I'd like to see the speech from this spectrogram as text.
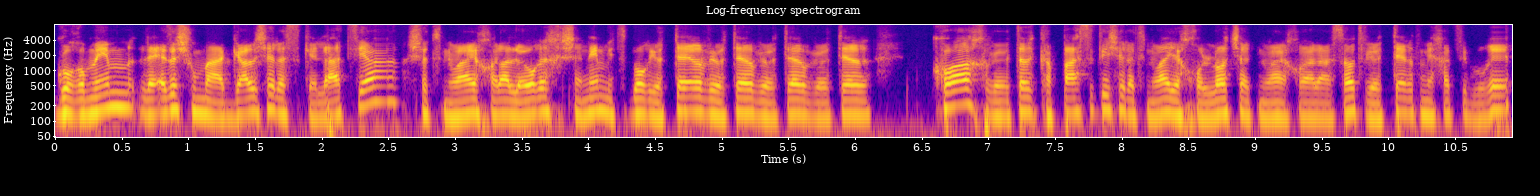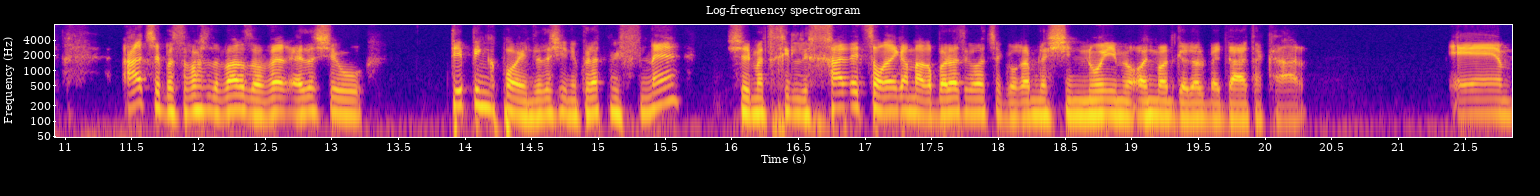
גורמים לאיזשהו מעגל של אסקלציה, שתנועה יכולה לאורך שנים לצבור יותר ויותר ויותר ויותר כוח ויותר capacity של התנועה, יכולות שהתנועה יכולה לעשות, ויותר תמיכה ציבורית, עד שבסופו של דבר זה עובר איזשהו tipping point, איזושהי נקודת מפנה, שמתחילה ליצור רגע מערבולות גדולות שגורם לשינוי מאוד מאוד גדול בדעת הקהל. אמ,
